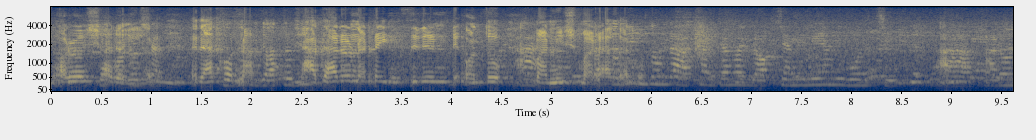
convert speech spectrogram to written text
ভরসা রইল। দেখো না যতদিন- সাধারণ একটা ইনসিডেন্টে কত মানুষ মারা গেল। তোমরা আছো এটা আমার ব্লগ চ্যানেলে আমি বলছি। কারণ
